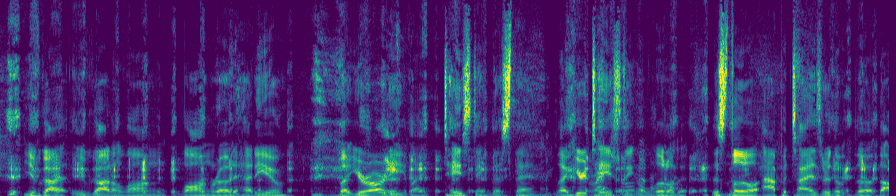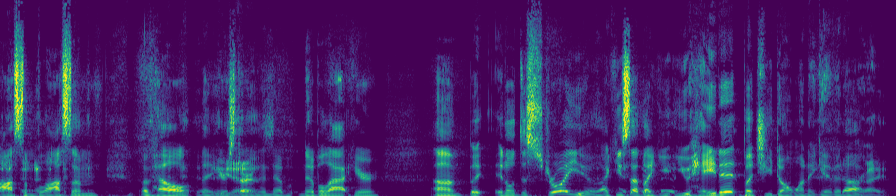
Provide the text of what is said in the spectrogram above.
You've got you've got a long long road ahead of you, but you're already like tasting this thing. Like you're tasting a little bit. This is the little appetizer, the the, the awesome blossom of hell that you're starting to Yes. nib- nibble at here. Um, but it'll destroy you. Like you said, like you, you hate it, but you don't want to give it up. Right.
